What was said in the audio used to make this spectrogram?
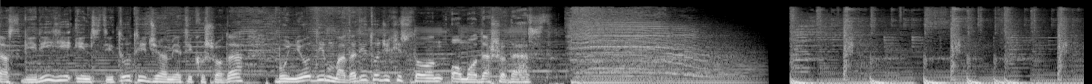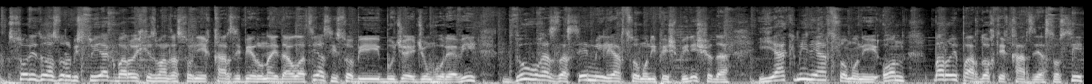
дастгирии институти ҷамъияти кушода бунёди мадади тоҷикистон омода шудааст соли 2021 барои хизматрасонии қарзи берунаи давлатӣ аз ҳисоби буҷаи ҷумҳуриявӣ 23 миллиард сомонӣ пешбинӣ шуда. 1 миллиард сомонии он барои пардохти қарзи асосӣ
